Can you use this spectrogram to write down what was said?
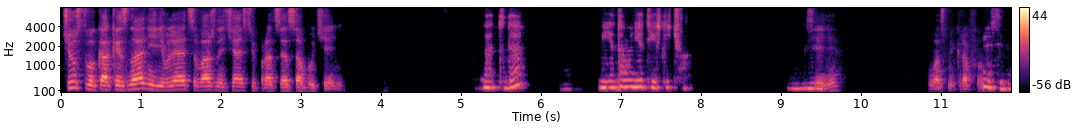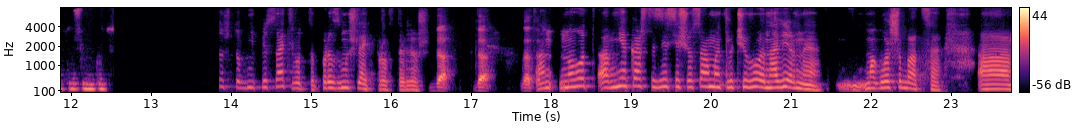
чувство, как и знание, является важной частью процесса обучения. Да, туда? Меня там нет, если что. Ксения, у вас микрофон. Я себя тоже не буду. Чтобы не писать, вот поразмышлять просто, Леша. Да, да. Да, а, ну вот, а мне кажется, здесь еще самое ключевое, наверное, могу ошибаться. А,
